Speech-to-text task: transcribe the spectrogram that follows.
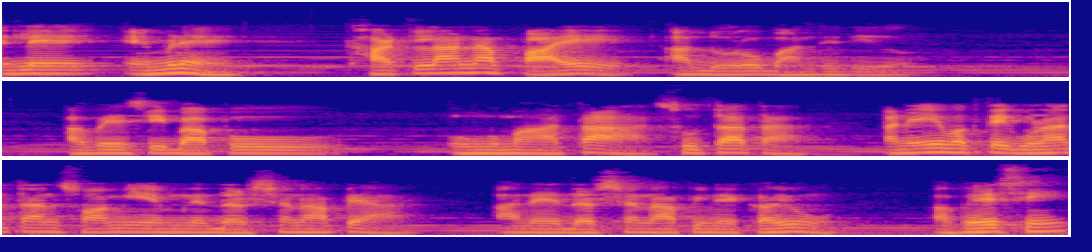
એટલે એમણે ખાટલાના પાયે આ દોરો બાંધી દીધો. અભયસિંહ બાપુ ઊંઘમાં હતા, સૂતા હતા, અને એ વખતે ગુણાતાન સ્વામી એમને દર્શન આપ્યા અને દર્શન આપીને કહ્યું અભયસિંહ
